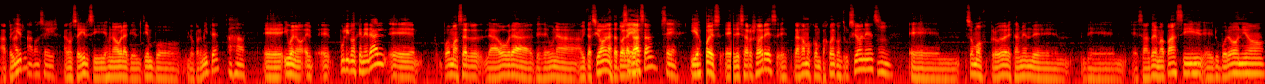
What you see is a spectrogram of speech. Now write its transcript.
a, pedir a, conseguir a conseguir si es una obra que el tiempo lo permite Ajá. y bueno el, público en general podemos hacer la obra desde una habitación hasta toda la casa sí. y después desarrolladores trabajamos con Pascual Construcciones mm. Eh, somos proveedores también de, de eh, San Antonio Mapasi, el Grupo Oronio.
